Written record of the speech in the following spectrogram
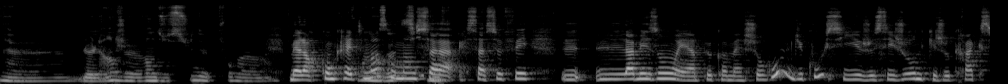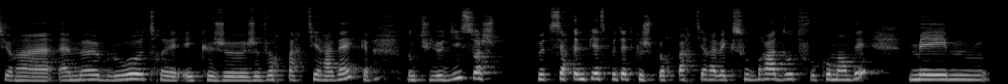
le linge vendu sud pour. Mais alors concrètement, comment ça, ça se fait? La maison est un peu comme un showroom. Du coup, si je séjourne, que je craque sur un, meuble ou autre et, que je, je, veux repartir avec, donc tu le dis, soit je certaines pièces peut-être que je peux repartir avec sous le bras, d'autres faut commander. Mais mmh,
